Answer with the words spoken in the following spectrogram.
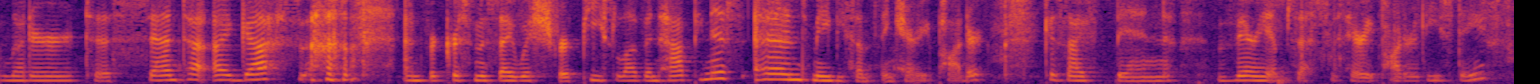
letter to Santa, I guess. and for Christmas, I wish for peace, love, and happiness, and maybe something Harry Potter, because I've been very obsessed with Harry Potter these days.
